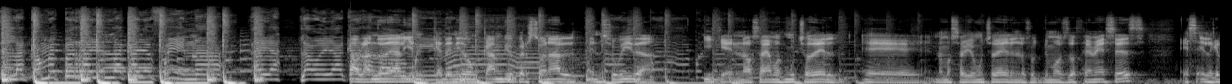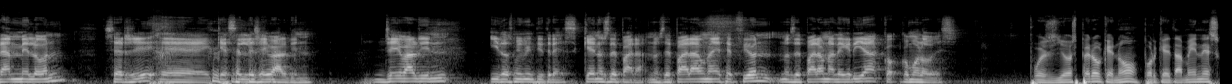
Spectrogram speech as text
En la cama es perra y en la calle fina. Ella, la Hablando la de alguien que ha tenido un cambio personal en su vida y que no sabemos mucho de él, eh, no hemos sabido mucho de él en los últimos 12 meses, es el gran melón, Sergi, eh, que es el de J Balvin. J Balvin y 2023, ¿qué nos depara? ¿Nos depara una decepción? ¿Nos depara una alegría? ¿Cómo lo ves? Pues yo espero que no, porque también es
